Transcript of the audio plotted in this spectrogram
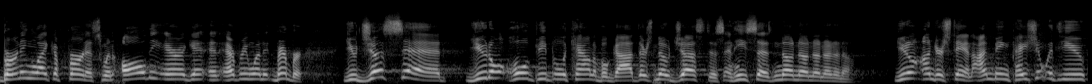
burning like a furnace, when all the arrogant and everyone, remember, you just said you don't hold people accountable, God. There's no justice. And he says, No, no, no, no, no, no. You don't understand. I'm being patient with you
